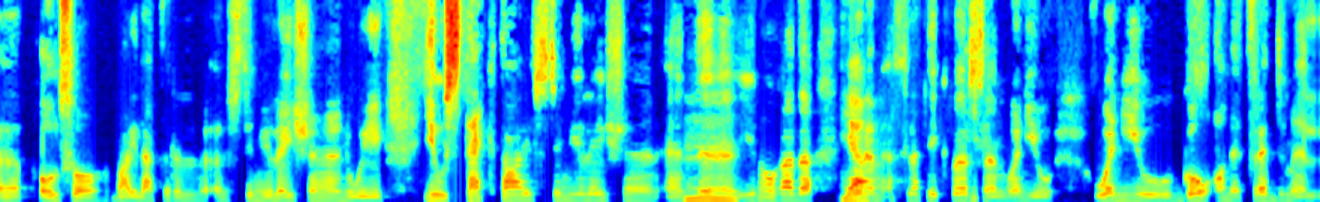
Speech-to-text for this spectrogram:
uh, also bilateral uh, stimulation. We use tactile stimulation, and uh, mm. you know, Ghada, yeah. you're an athletic person. When you when you go on a treadmill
